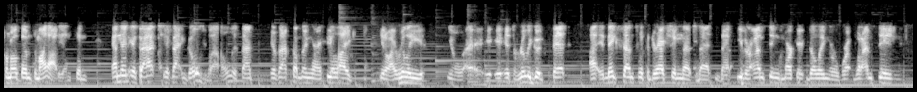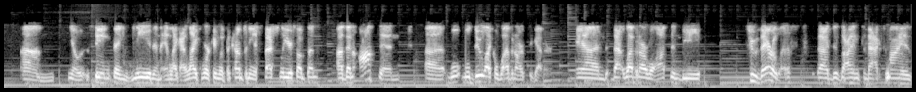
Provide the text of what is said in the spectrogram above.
promote them to my audience, and and then if that if that goes well, if that if that's something where I feel like you know I really you know it, it's a really good fit uh, it makes sense with the direction that, that, that either I'm seeing the market going or what, what I'm seeing, um, you know, seeing things need. And, and like I like working with the company, especially or something, uh, then often uh, we'll, we'll do like a webinar together. And that webinar will often be to their list, uh, designed to maximize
